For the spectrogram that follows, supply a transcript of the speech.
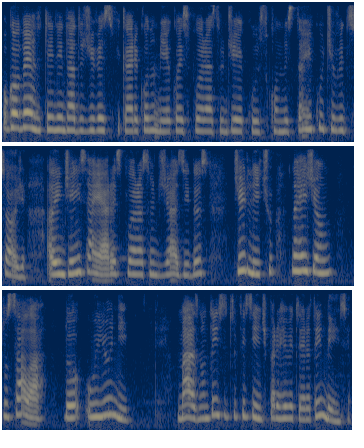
O governo tem tentado diversificar a economia com a exploração de recursos como estanho e cultivo de soja, além de ensaiar a exploração de jazidas de lítio na região do Salar do Uyuni. Mas não tem sido suficiente para reverter a tendência.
